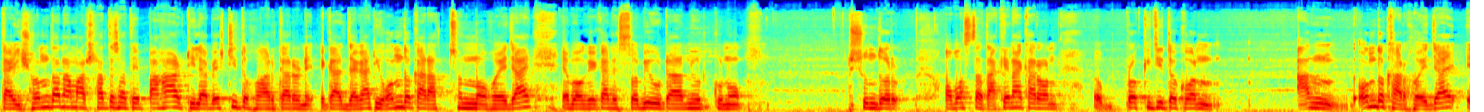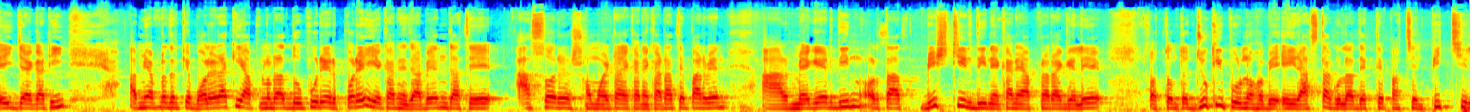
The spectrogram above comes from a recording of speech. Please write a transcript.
তাই সন্ধ্যা নামার সাথে সাথে পাহাড় টিলা বেষ্টিত হওয়ার কারণে এখানে জায়গাটি অন্ধকার আচ্ছন্ন হয়ে যায় এবং এখানে ছবি উঠানোর কোনো সুন্দর অবস্থা থাকে না। কারণ প্রকৃতি তখন অন্ধকার হয়ে যায়। এই জায়গাটি আমি আপনাদেরকে বলে রাখি, আপনারা দুপুরের পরেই এখানে যাবেন যাতে আসরের সময়টা এখানে কাটাতে পারবেন। আর মেঘের দিন অর্থাৎ বৃষ্টির দিন এখানে আপনারা গেলে অত্যন্ত ঝুঁকিপূর্ণ হবে। এই রাস্তাগুলো দেখতে পাচ্ছেন, পিচ্ছিল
